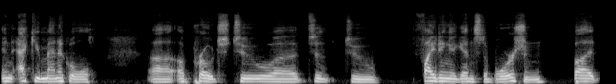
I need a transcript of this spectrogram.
an ecumenical uh, approach to to to fighting against abortion but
